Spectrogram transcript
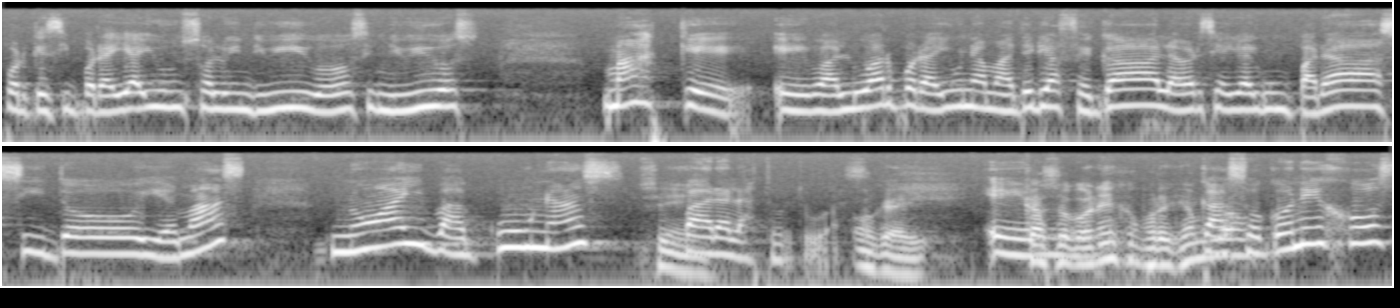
Porque si por ahí hay un solo individuo, dos individuos, más que evaluar por ahí una materia fecal, a ver si hay algún parásito y demás, no hay vacunas Sí. para las tortugas. Ok. Eh, ¿Caso conejos, por ejemplo? Caso conejos,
